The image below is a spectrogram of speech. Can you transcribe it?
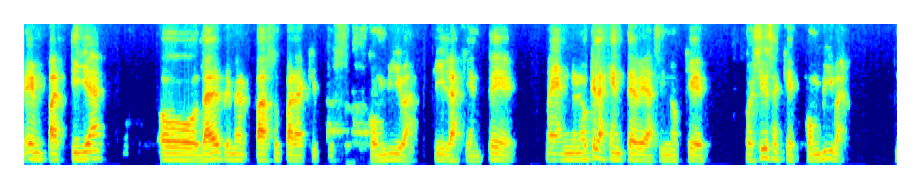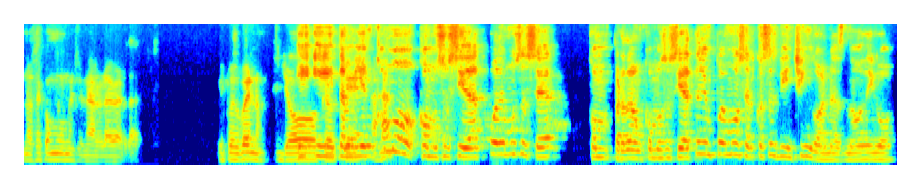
empatía o dar el primer paso para que pues conviva y la gente, no que la gente vea, sino que, pues sí, o sea, que conviva. No sé cómo mencionarlo, la verdad. Y pues bueno, yo... Y, también como, como sociedad podemos hacer, como, perdón, como sociedad también podemos hacer cosas bien chingonas, ¿no? Digo,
